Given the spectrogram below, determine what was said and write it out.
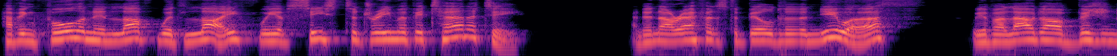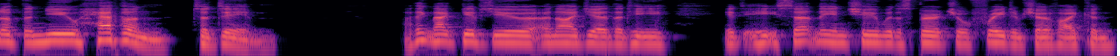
Having fallen in love with life, we have ceased to dream of eternity. And in our efforts to build a new earth, we have allowed our vision of the new heaven to dim. I think that gives you an idea that he it, he's certainly in tune with the spiritual freedom show, if I can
